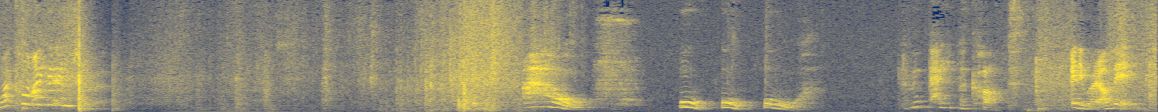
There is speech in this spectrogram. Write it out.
Why can't I get into it? Ow! Oh, oh, oh. Me paper cut. Anyway, I'm in.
